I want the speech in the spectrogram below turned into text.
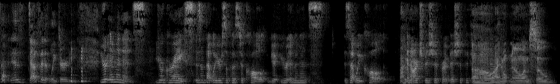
That is definitely dirty. your eminence, your grace. Isn't that what you're supposed to call your, your eminence? Is that what you call an archbishop or a bishop? If you Oh, I don't know. I'm so.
